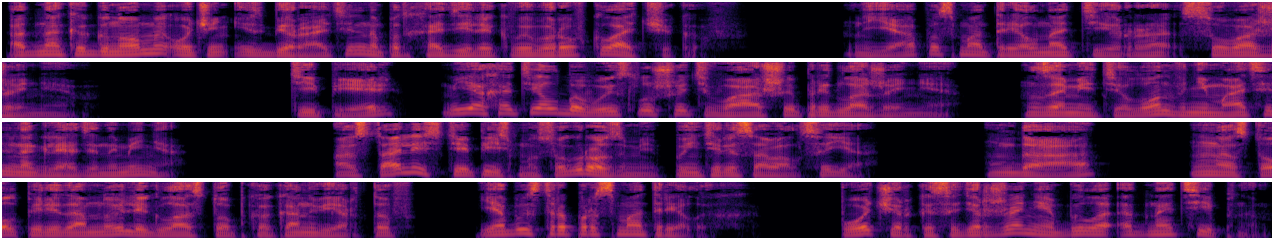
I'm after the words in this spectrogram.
однако гномы очень избирательно подходили к выбору вкладчиков. Я посмотрел на Тирра с уважением. Теперь я хотел бы выслушать ваши предложения. — заметил он, внимательно глядя на меня. «Остались те письма с угрозами?» — поинтересовался я. «Да». На стол передо мной легла стопка конвертов. Я быстро просмотрел их. Почерк и содержание было однотипным.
